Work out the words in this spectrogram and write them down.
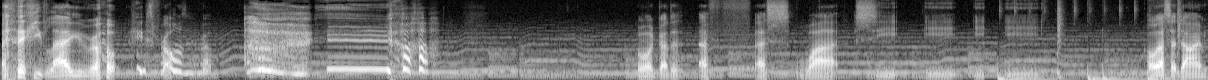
I think he lagging, bro. He's frozen, bro. Oh, I got the F S Y C E E E. Oh, that's a dime.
